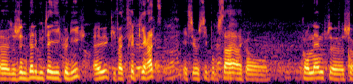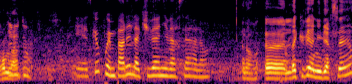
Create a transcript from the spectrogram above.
dans une belle bouteille iconique, vu, qui fait très pirate. Et c'est aussi pour ça qu'on qu'on aime ce, ce rhum-là. Et est-ce que vous pouvez me parler de la cuvée anniversaire alors? Alors, euh, la cuvée anniversaire,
